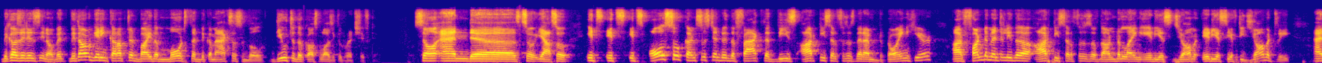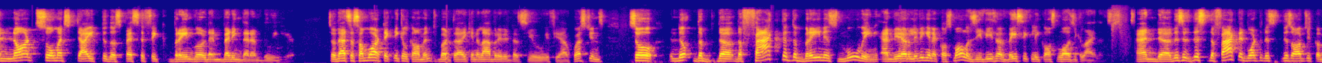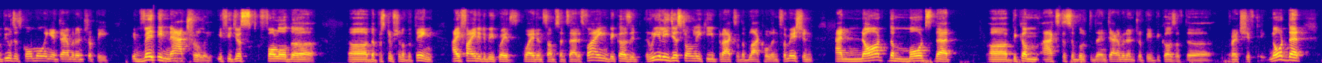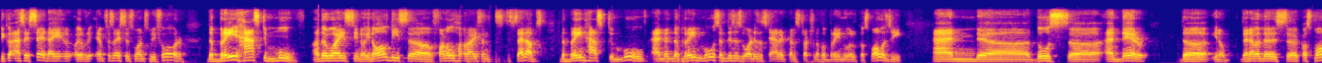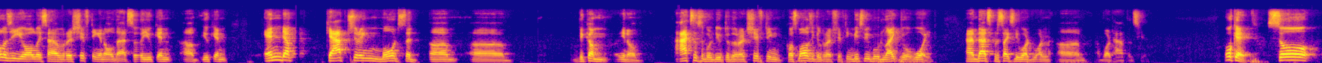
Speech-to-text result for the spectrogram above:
because it is, you know, without getting corrupted by the modes that become accessible due to the cosmological redshifting. So, and uh, so, yeah, so it's, it's, it's also consistent with the fact that these RT surfaces that I'm drawing here are fundamentally the RT surfaces of the underlying ADS, ADS CFT geometry and not so much tied to the specific brane world embedding that I'm doing here. So that's a somewhat technical comment, but I can elaborate it as you if you have questions. So no, the, the, the fact that the brane is moving and we are living in a cosmology, these are basically cosmological islands. And uh, this is this the fact that what this, this object computes is co-moving entanglement entropy, it very naturally, if you just follow the uh, the prescription of the thing, I find it to be quite, quite in some sense satisfying because it really just only keep tracks of the black hole information and not the modes that uh, become accessible to the entanglement entropy because of the redshifting. Note that because, as I said, I, I emphasized this once before, the brane has to move. Otherwise, you know, in all these uh, funnel horizon setups, the brane has to move. And when the brane moves, and this is what is the standard construction of a brane world cosmology, and uh, those uh, and there the you know whenever there is cosmology you always have redshifting and all that so you can um, you can end up capturing modes that um, uh, become you know accessible due to the redshifting cosmological redshifting which we would like to avoid. And that's precisely what one um, what happens here. Okay so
